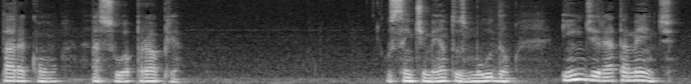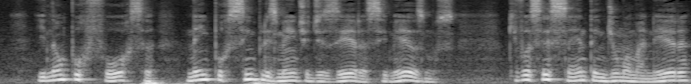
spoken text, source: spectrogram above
para com a sua própria. Os sentimentos mudam indiretamente, e não por força, nem por simplesmente dizer a si mesmos que vocês sentem de uma maneira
